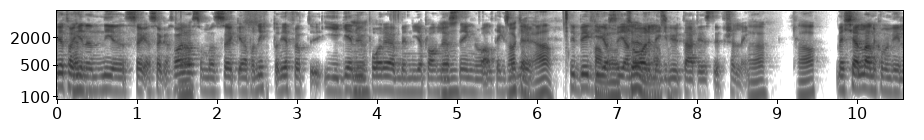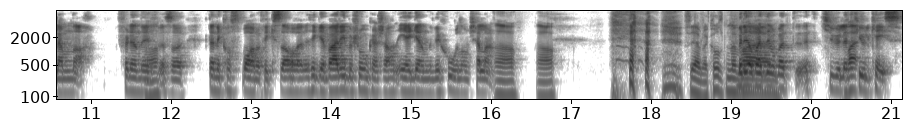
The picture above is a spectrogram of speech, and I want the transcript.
Vi har tagit in en ny sö- sökarsvarare Ja. som man söker på nytt och vi har fått IG nu Mm. på det med nya planlösning och allting. Så Okej, nu, ja. vi bygger ju vad i januari alltså. lägger vi ut det här till försäljning. Ja. Ja. Men källaren kommer vi lämna. För den är, Ja. alltså, den är kostbar att fixa och jag tycker varje person kanske har en egen vision om källaren. Ja. ja. så jävla coolt. Men, Men det var bara, det var bara ett, ett, kul, vad- ett kul case.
